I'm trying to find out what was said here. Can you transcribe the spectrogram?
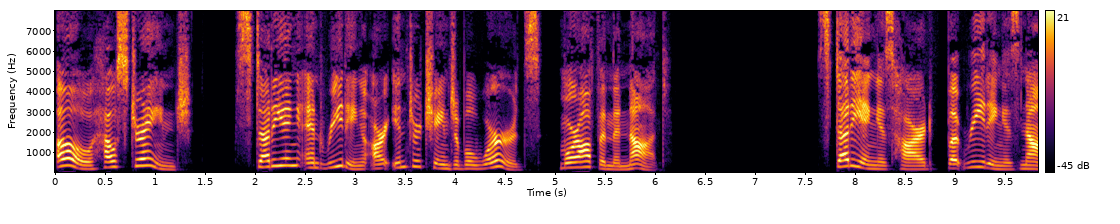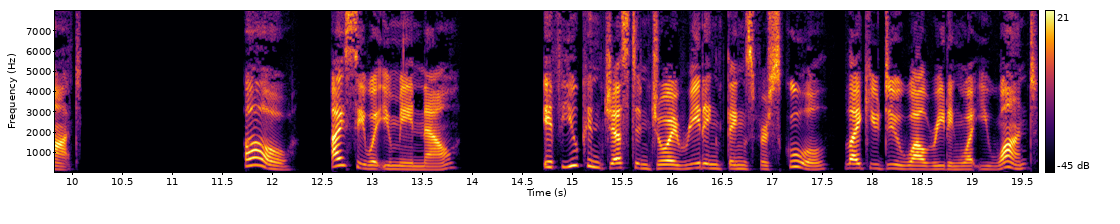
Oh, how strange. Studying and reading are interchangeable words, more often than not. Studying is hard, but reading is not. Oh, I see what you mean now. If you can just enjoy reading things for school, like you do while reading what you want,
